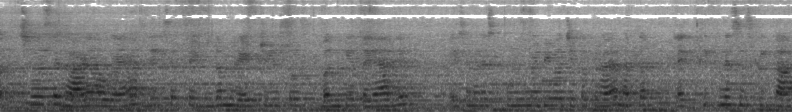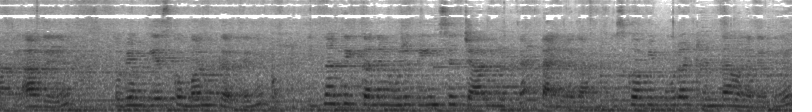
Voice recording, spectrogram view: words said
अच्छा से गाढ़ा हो गया है। आप देख सकते एकदम रेड चिली सॉस बन के तैयार है। ऐसे मेरे स्पून में भी वो चिपक रहा है मतलब लाइक थिकनेस उसकी काफ़ी आ गई है। तो अभी हम गैस को बंद करते हैं। इतना थिक करने में मुझे तीन से चार मिनट का टाइम लगा। इसको अभी पूरा ठंडा होने देते हैं।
